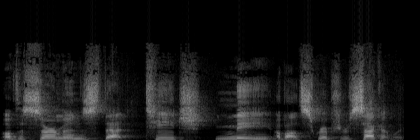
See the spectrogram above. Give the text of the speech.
of the sermons that teach me about Scripture. Secondly,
